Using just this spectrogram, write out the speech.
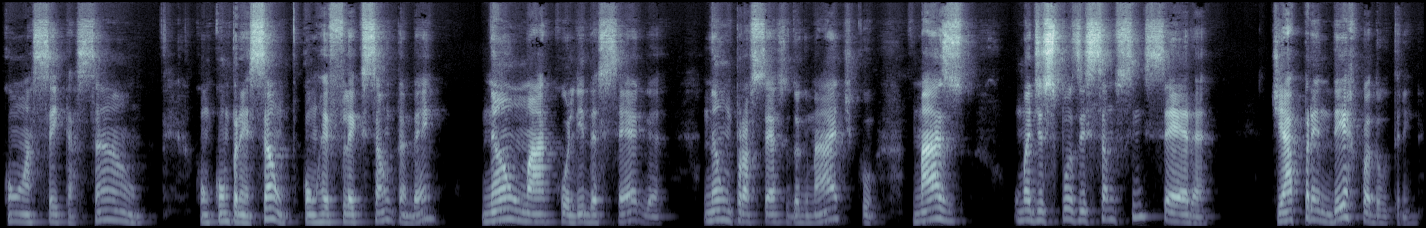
com aceitação, com compreensão, com reflexão também, não uma acolhida cega, não um processo dogmático, mas uma disposição sincera de aprender com a doutrina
